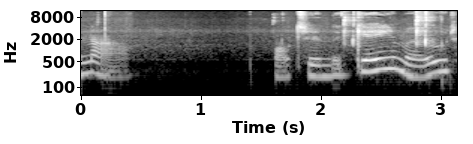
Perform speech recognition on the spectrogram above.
Now, I'll turn the game mode.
